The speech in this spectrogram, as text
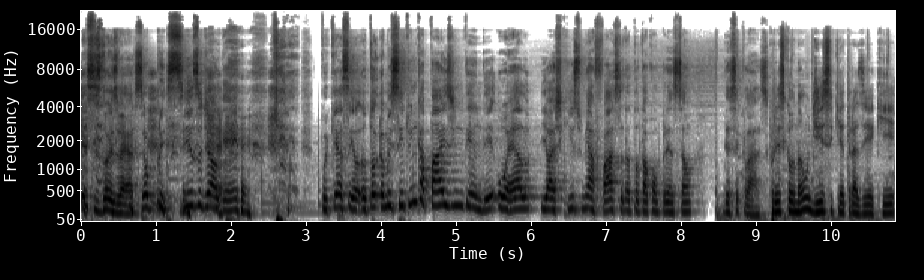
esses dois versos. Eu preciso de alguém. Porque assim, eu, tô, eu me sinto incapaz de entender o elo e eu acho que isso me afasta da total compreensão desse clássico. Por isso que eu não disse que ia trazer aqui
